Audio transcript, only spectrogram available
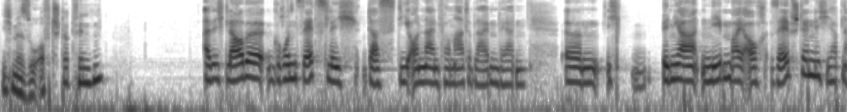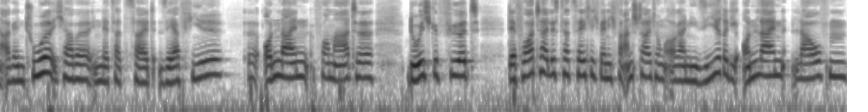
nicht mehr so oft stattfinden? Also ich glaube grundsätzlich, dass die Online-Formate bleiben werden. Ähm, ich bin ja nebenbei auch selbstständig. Ich habe eine Agentur. Ich habe in letzter Zeit sehr viel Online-Formate durchgeführt. Der Vorteil ist tatsächlich, wenn ich Veranstaltungen organisiere, die online laufen,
